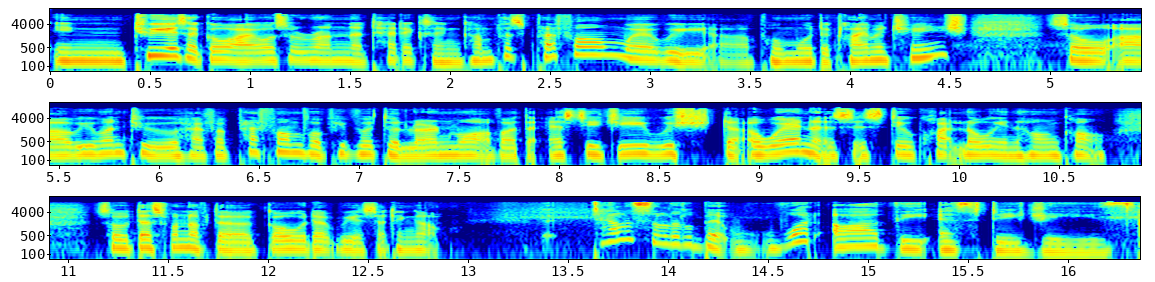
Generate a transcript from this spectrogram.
in two years ago, I also run a TEDx Encompass platform where we promote the climate change. So we want to have a platform for people to learn more about the SDG, which the awareness is still quite low in Hong Kong. So that's one of the goals that we are setting up. Tell us a little bit. What are the SDGs?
